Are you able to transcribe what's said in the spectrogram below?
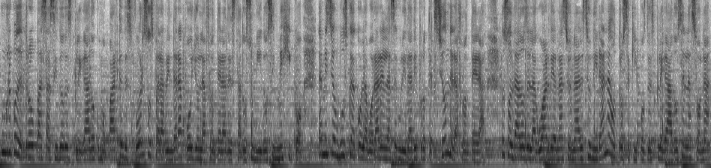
Un grupo de tropas ha sido desplegado como parte de esfuerzos para brindar apoyo en la frontera de Estados Unidos y México. La misión busca colaborar en la seguridad y protección de la frontera. Los soldados de la Guardia Nacional se unirán a otros equipos desplegados en la zona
